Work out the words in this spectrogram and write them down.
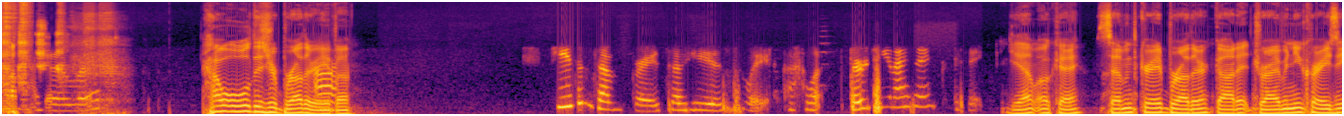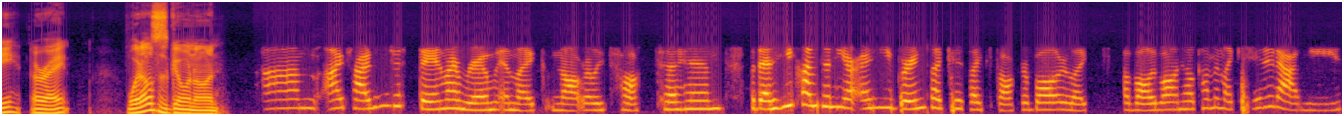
I get over it. How old is your brother, Uh, Ava? He's in seventh grade, so he is wait, what, thirteen? I think. I think. Yeah, okay. Seventh grade brother. Got it. Driving you crazy. All right. What else is going on? Um, I tried to just stay in my room and like not really talk to him, but then he comes in here and he brings like his like soccer ball or like a volleyball, and he'll come and like hit it at me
